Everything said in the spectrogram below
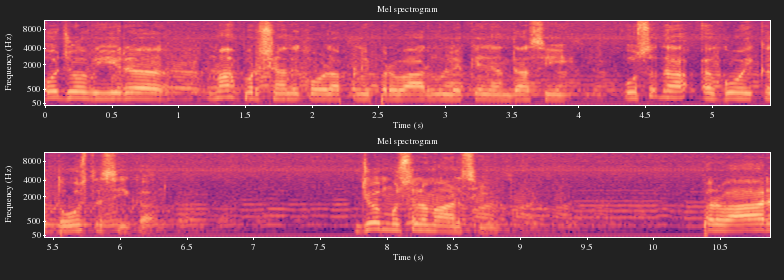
ਉਹ ਜੋ ਵੀਰ ਮਹਾਂਪੁਰਸ਼ਾਂ ਦੇ ਕੋਲ ਆਪਣੇ ਪਰਿਵਾਰ ਨੂੰ ਲੈ ਕੇ ਜਾਂਦਾ ਸੀ ਉਸ ਦਾ ਅਗੋ ਇੱਕ ਦੋਸਤ ਸੀਗਾ, ਜੋ ਮੁਸਲਮਾਨ ਸੀ। ਪਰਿਵਾਰ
